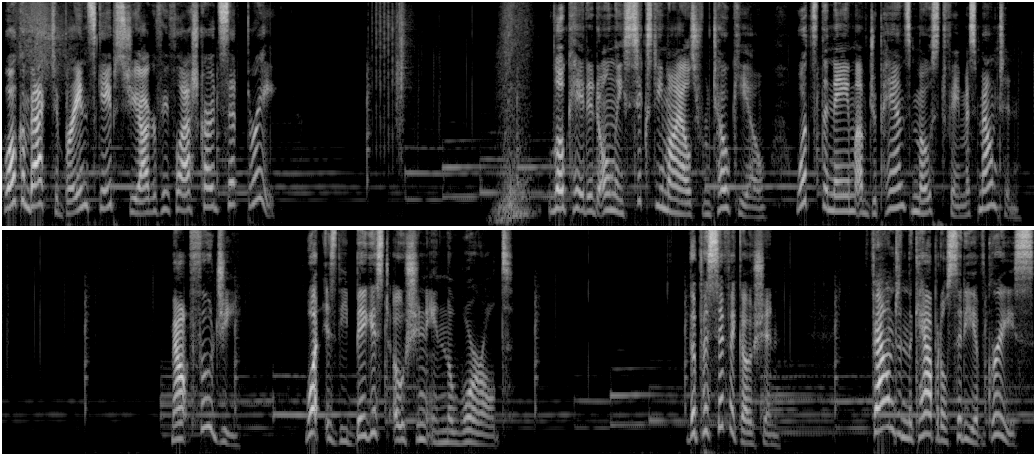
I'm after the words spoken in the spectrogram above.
Welcome back to Brainscape's Geography Flashcard Set 3. Located only 60 miles from Tokyo, what's the name of Japan's most famous mountain? Mount Fuji. What is the biggest ocean in the world? The Pacific Ocean. Found in the capital city of Greece,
